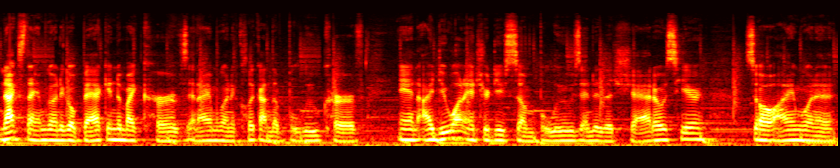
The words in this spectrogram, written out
Next, I am going to go back into my curves and I am going to click on the blue curve. And I do want to introduce some blues into the shadows here. So I am going to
